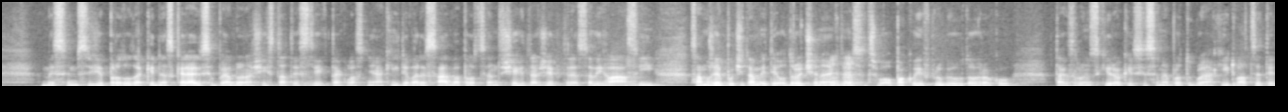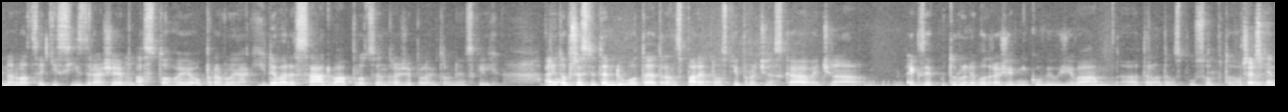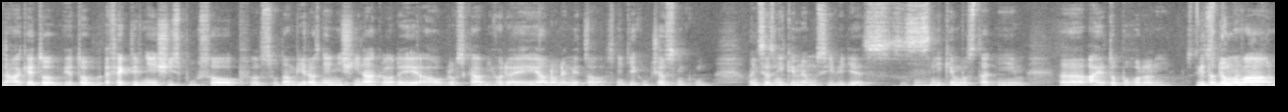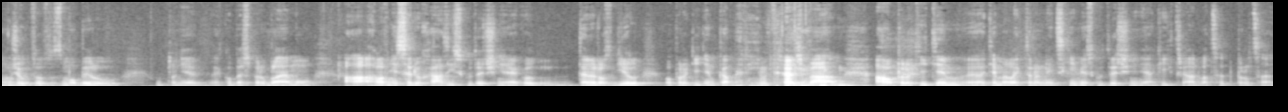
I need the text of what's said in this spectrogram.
Myslím si, že proto taky dneska, když se podívám do našich statistik, tak vlastně nějakých 92% všech dražeb, které se vyhlásí, samozřejmě počítám i ty odročené, které mhm. se třeba opakují v průběhu toho roku, tak z loňský rok, jestli se nepletu, bylo nějakých 21-20 tisíc dražeb mhm. a z toho je opravdu nějakých 92% dražeb elektronických. A je to přesně ten důvod té transparentnosti, proč dneska většina exekutorů nebo dražebníků využívá eh, tenhle ten způsob toho. Přesně tak, je to, je to efektivnější způsob, jsou tam výrazně nižší náklady a obrovská výhoda je i anonymita vlastně těch účastníků. Oni se s nikým nemusí vidět, s, s mhm. nikým ostatním eh, a je to pohodlný. Je to z domova, pohodlný, můžou to z mobilu, úplně jako bez problému a, a hlavně se dochází skutečně jako ten rozdíl oproti těm kamenným dražbám a oproti těm, eh, těm elektronickým je skutečně nějakých třeba 20%.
